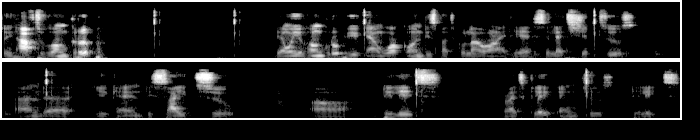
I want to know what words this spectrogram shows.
So you have to ungroup. then when you ungroup you can work on this particular one right here. Select shape tools and uh, you can decide to uh, delete. Right click and choose delete.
